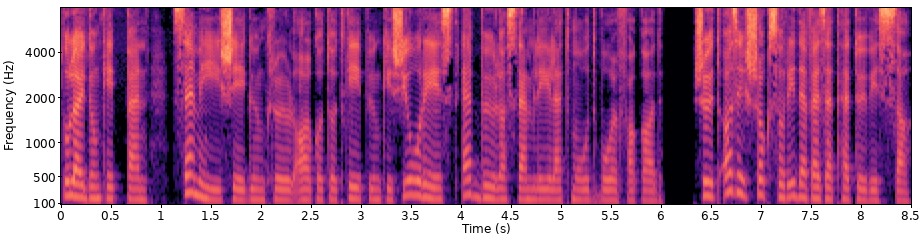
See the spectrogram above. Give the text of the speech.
Tulajdonképpen személyiségünkről alkotott képünk is jó részt ebből a szemléletmódból fakad, sőt az is sokszor ide vezethető vissza,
